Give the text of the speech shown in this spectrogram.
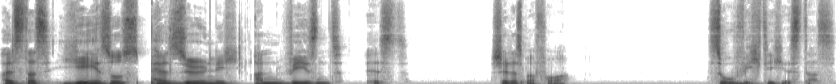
als dass Jesus persönlich anwesend ist. Stell das mal vor. So wichtig ist das.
